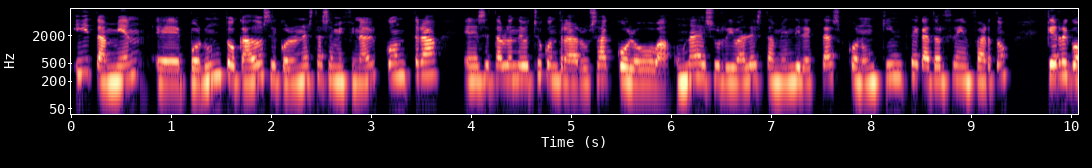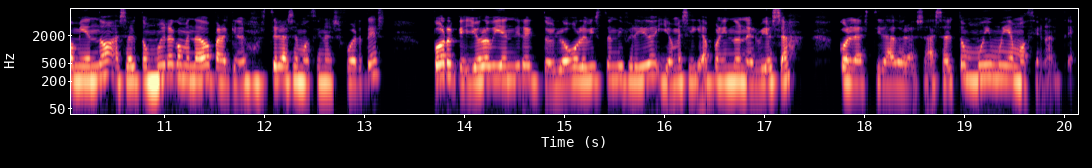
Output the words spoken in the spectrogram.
y también eh, por un tocado se coló en esta semifinal contra, en ese tablón de 8 contra la rusa Kolova, una de sus rivales también directas con un 15-14 de infarto que recomiendo, asalto muy recomendado para quien le guste las emociones fuertes, porque yo lo vi en directo y luego lo he visto en diferido y yo me seguía poniendo nerviosa con las tiradoras. Asalto muy, muy emocionante.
